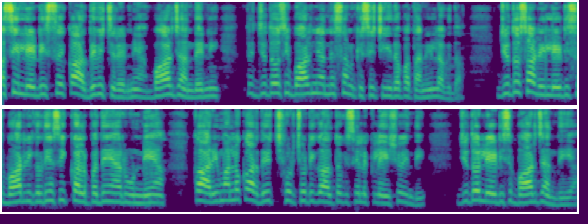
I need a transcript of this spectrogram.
ਅਸੀਂ ਲੇਡੀਜ਼ ਘਰ ਦੇ ਵਿੱਚ ਰਹਿੰਦੇ ਆ ਬਾਹਰ ਜਾਂਦੇ ਨਹੀਂ। ਤੇ ਜਦੋਂ ਅਸੀਂ ਬਾਹਰ ਜਾਂਦੇ ਸਾਨੂੰ ਕਿਸੇ ਚੀਜ਼ ਦਾ ਪਤਾ ਨਹੀਂ ਲੱਗਦਾ। ਜਦੋਂ ਸਾਡੀ ਲੇਡੀਜ਼ ਬਾਹਰ ਨਿਕਲਦੀਆਂ ਅਸੀਂ ਕਲਪਦੇ ਆ ਰੋਂਦੇ ਆ। ਘਰ ਹੀ ਮੰਨ ਲਓ ਘਰ ਦੇ ਵਿੱਚ ਛੋਟੀ ਛੋਟੀ ਗੱਲ ਤੋਂ ਕਿਸੇ ਲਈ ਕਲੇਸ਼ ਹੋ ਜਾਂਦੀ। ਜਦੋਂ ਲੇਡੀਜ਼ ਬਾਹਰ ਜਾਂਦੀ ਆ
